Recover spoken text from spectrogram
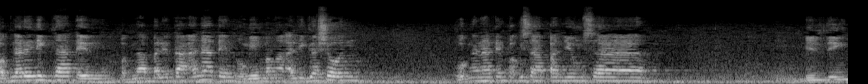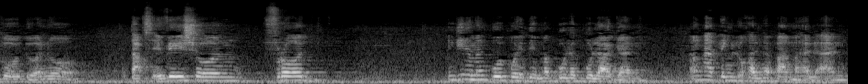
pag narinig natin, pag nabalitaan natin, o may mga aligasyon, huwag na natin pag-usapan yung sa building code o ano, tax evasion, fraud. Hindi naman po pwede magbulag-bulagan ang ating lokal na pamahalaan.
